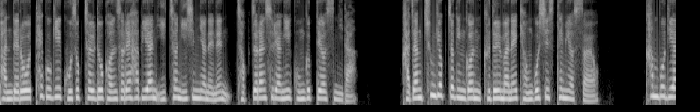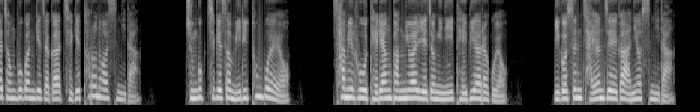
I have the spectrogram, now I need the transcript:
반대로 태국이 고속철도 건설에 합의한 2020년에는 적절한 수량이 공급되었습니다. 가장 충격적인 건 그들만의 경고 시스템이었어요. 캄보디아 정부 관계자가 제게 털어놓았습니다. 중국 측에서 미리 통보해요. 3일 후 대량 방류할 예정이니 대비하라고요. 이것은 자연재해가 아니었습니다.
